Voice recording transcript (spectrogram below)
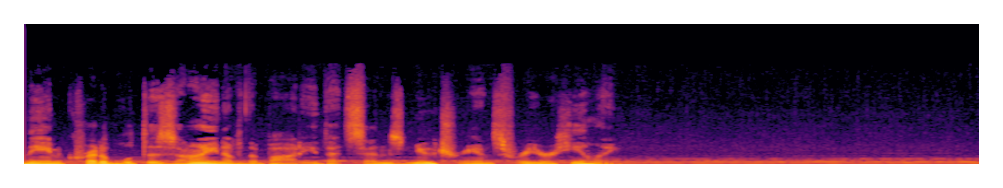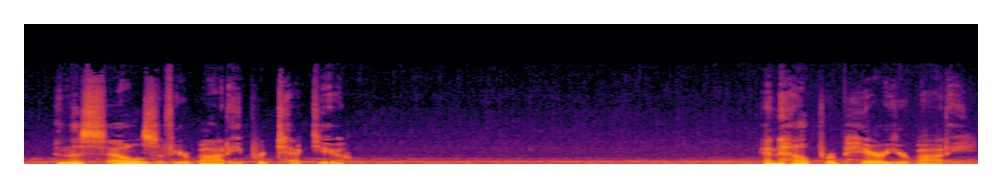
the incredible design of the body that sends nutrients for your healing. And the cells of your body protect you and help repair your body.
